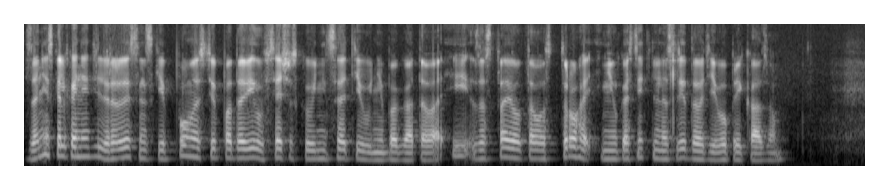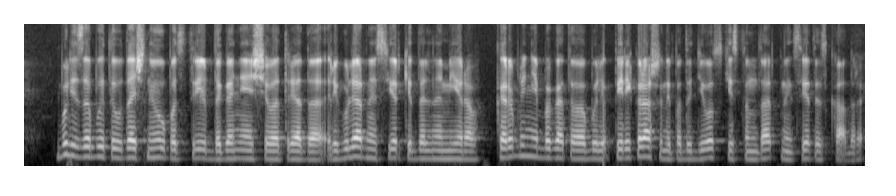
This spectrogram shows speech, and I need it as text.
За несколько недель Рождественский полностью подавил всяческую инициативу Небогатого и заставил того строго и неукоснительно следовать его приказам. Были забыты удачный опыт стрельб догоняющего отряда, регулярные сверки дальномеров, корабли Небогатого были перекрашены под идиотский стандартный цвет эскадры.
